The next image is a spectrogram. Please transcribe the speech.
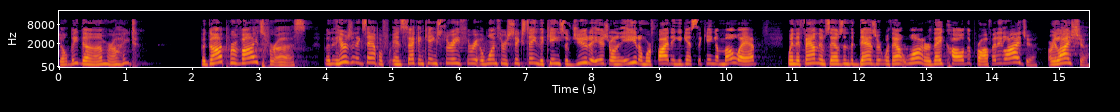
Don't be dumb, right? But God provides for us. But here's an example in 2 Kings 3, 3, 1 through 16. The kings of Judah, Israel, and Edom were fighting against the king of Moab when they found themselves in the desert without water. They called the prophet Elijah or Elisha.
